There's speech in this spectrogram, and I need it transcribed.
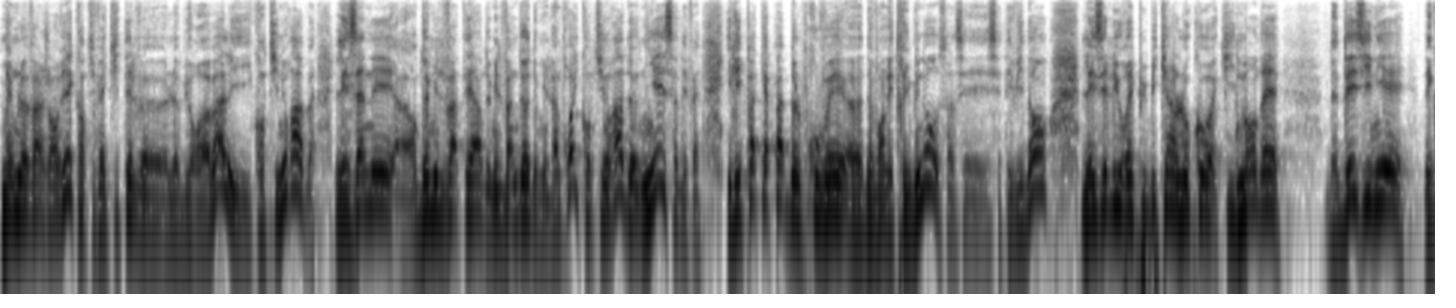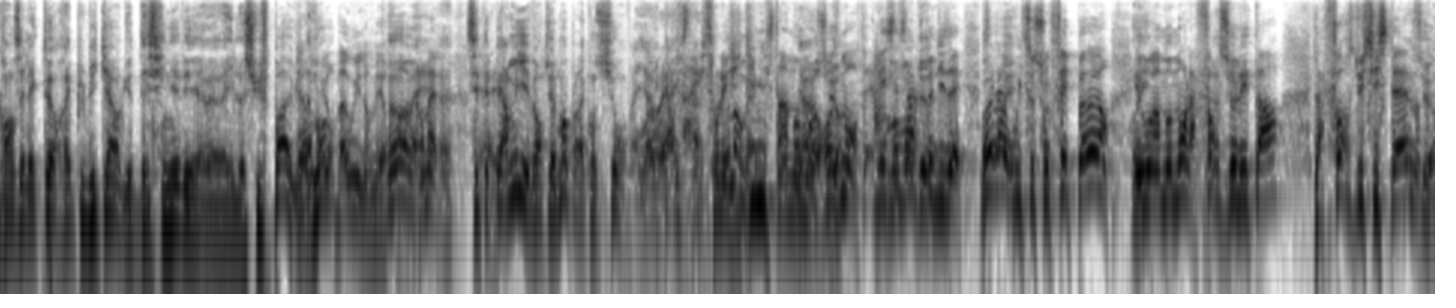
Même le 20 janvier, quand il va quitter le, le bureau ovale, il continuera. Les années euh, en 2021, 2022, 2023, il continuera de nier sa défaite. Il n'est pas capable de le prouver euh, devant les tribunaux, ça c'est évident. Les élus républicains locaux à qui il demandait de désigner des grands électeurs républicains au lieu de désigner des... euh, ils le suivent pas, Bien évidemment. sûr, bah oui, non mais, Non, enfin, mais, quand même. euh, C'était permis éventuellement par la Constitution. Enfin, il y a Ouais, un cas enfin, extrême. ils sont légitimistes à un moment, bien heureusement. À Mais c'est ça que je te disais. Ouais, c'est là où ils se sont fait peur et où à un moment la force Bien de l'État, la force du système, Bien sûr.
